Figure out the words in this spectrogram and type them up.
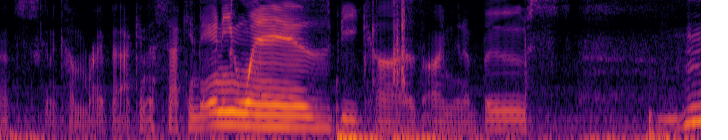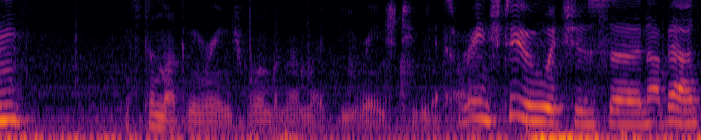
That's just gonna come right back in a second, anyways, because I'm gonna boost. Mm-hmm. It's still not gonna be range one, but that might be range two. It's range two, which is uh, not bad,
